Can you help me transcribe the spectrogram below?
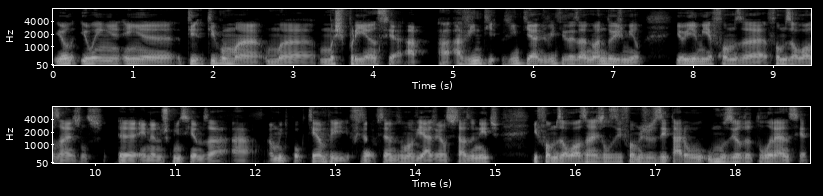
Eu, eu em, em, eh, tive uma, uma, uma experiência há, há 20, 20 anos, 22 anos, no ano 2000, Eu e a Mia fomos a, fomos a Los Angeles, uh, ainda nos conhecíamos há, há, há, muito pouco tempo e fizemos uma viagem aos Estados Unidos e fomos a Los Angeles e fomos visitar o, o Museu da Tolerância,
